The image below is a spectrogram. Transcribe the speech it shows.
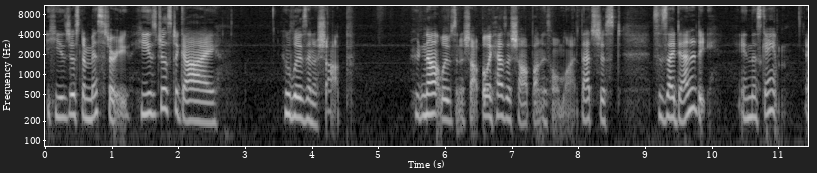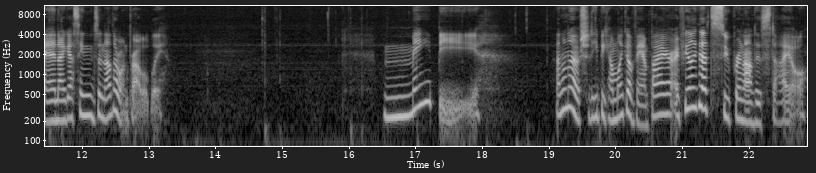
he's just a mystery. He's just a guy who lives in a shop who not lives in a shop, but like has a shop on his home lot. That's just it's his identity in this game. And I guess he needs another one probably. Maybe. I don't know, should he become like a vampire? I feel like that's super not his style.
